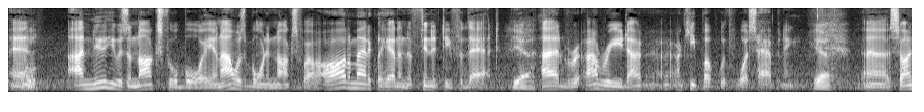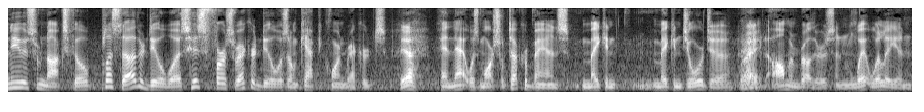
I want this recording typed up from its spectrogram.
and Hmm. I knew he was a Knoxville boy, and I was born in Knoxville. I automatically had an affinity for that. Yeah. I had, re- I read, I, I keep up with what's happening. Yeah. Uh, so I knew he was from Knoxville. Plus, the other deal was his first record deal was on Capricorn Records Yeah. and that was Marshall Tucker Band's making making Georgia, Right. Allman Brothers and Wet Willie and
